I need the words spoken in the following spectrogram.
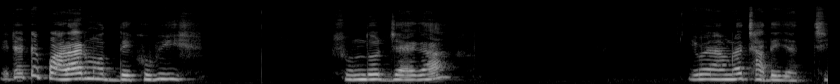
এটা একটা পাড়ার মধ্যে খুবই সুন্দর জায়গা। এবার আমরা ছাদে যাচ্ছি।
